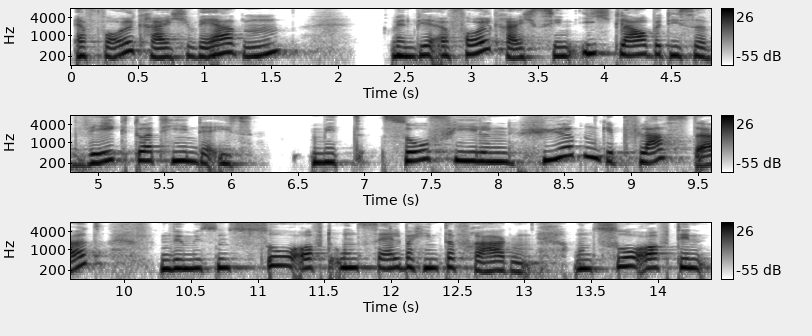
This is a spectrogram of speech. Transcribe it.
erfolgreich werden, wenn wir erfolgreich sind, ich glaube, dieser Weg dorthin, der ist mit so vielen Hürden gepflastert und wir müssen so oft uns selber hinterfragen und so oft den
